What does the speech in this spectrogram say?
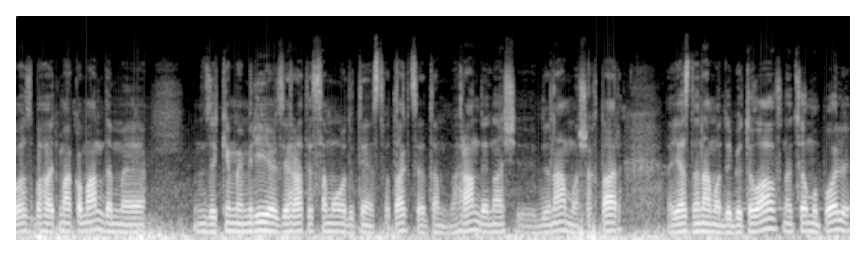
е, з багатьма командами, з якими мріяв зіграти з самого дитинства. Так? Це там гранди наші, Динамо, Шахтар. Я з Динамо дебютував на цьому полі.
